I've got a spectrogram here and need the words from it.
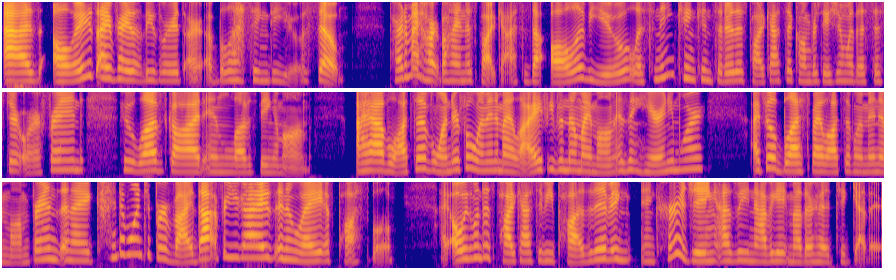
As always, I pray that these words are a blessing to you. So, part of my heart behind this podcast is that all of you listening can consider this podcast a conversation with a sister or a friend who loves God and loves being a mom. I have lots of wonderful women in my life, even though my mom isn't here anymore. I feel blessed by lots of women and mom friends, and I kind of want to provide that for you guys in a way if possible. I always want this podcast to be positive and encouraging as we navigate motherhood together.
